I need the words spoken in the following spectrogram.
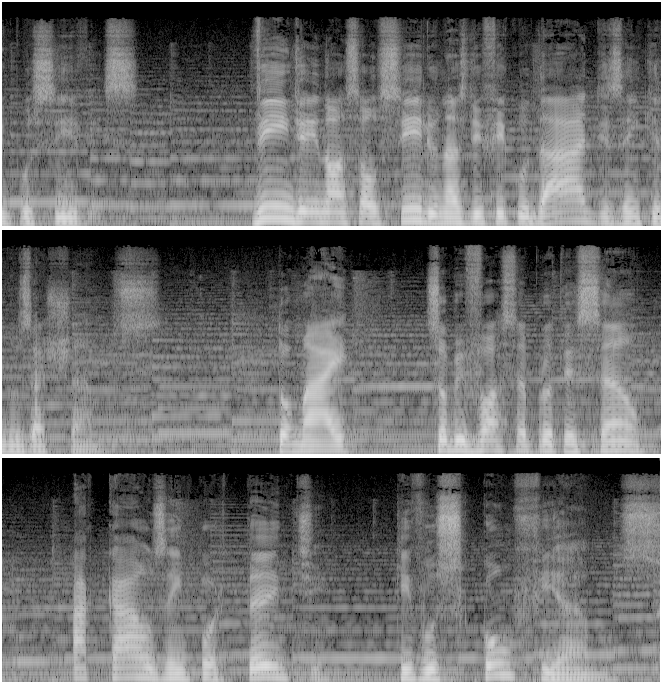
impossíveis. Vinde em nosso auxílio nas dificuldades em que nos achamos. Tomai sob vossa proteção a causa importante que vos confiamos.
